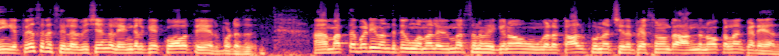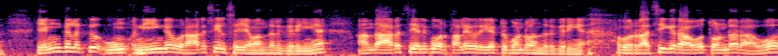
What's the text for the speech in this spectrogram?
நீங்கள் பேசுகிற சில விஷயங்கள் எங்களுக்கே கோபத்தை ஏற்படுது. மற்றபடி வந்துட்டு உங்கள் மேலே விமர்சனம் வைக்கணும் உங்களை கால் புணர்ச்சியில் பேசணுன்ற அந்த நோக்கம்லாம் கிடையாது. எங்களுக்கு உங் நீங்கள் ஒரு அரசியல் செய்ய வந்திருக்கிறீங்க. அந்த அரசியலுக்கு ஒரு தலைவர் ஏற்றுக்கொண்டு வந்திருக்கிறீங்க. ஒரு ரசிகராவோ தொண்டராவோ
